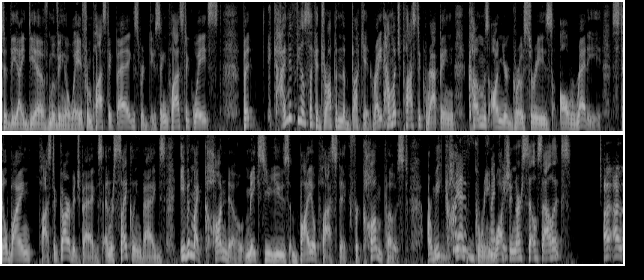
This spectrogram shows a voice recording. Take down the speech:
to the idea of moving away from plastic bags, reducing plastic waste, but it kind of feels like a drop in the bucket, right? How much plastic wrapping comes on your groceries already? Still buying plastic garbage bags and recycling bags. Even my condo makes you use bioplastic for compost. Are we mm-hmm. kind yes, of greenwashing ourselves, Alex? Uh,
